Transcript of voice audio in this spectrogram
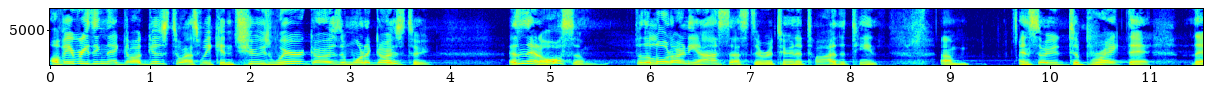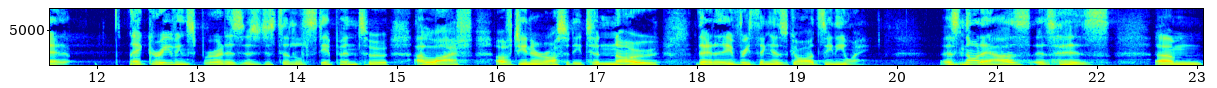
of everything that God gives to us. We can choose where it goes and what it goes to. Isn't that awesome? For the Lord only asks us to return a tithe, a tenth. Um, and so to break that, that that grieving spirit is, is just a little step into a life of generosity to know that everything is God's anyway. It's not ours, it's His. Um,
